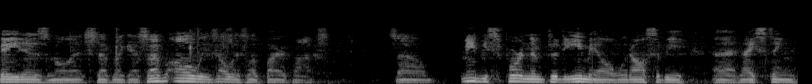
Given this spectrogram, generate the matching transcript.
betas and all that stuff like that. So I've always, always loved Firefox. So maybe supporting them through the email would also be a nice thing,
